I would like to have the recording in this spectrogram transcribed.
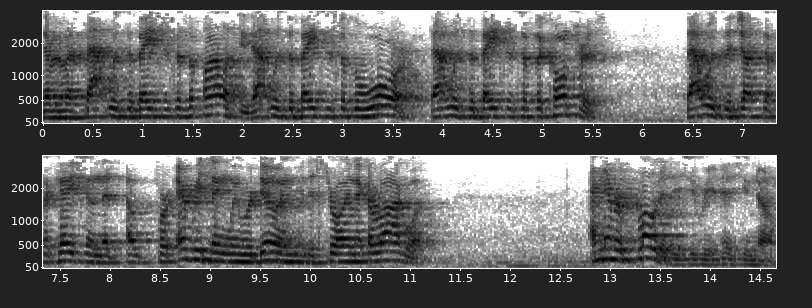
Nevertheless, that was the basis of the policy. That was the basis of the war. That was the basis of the Contras. That was the justification that, uh, for everything we were doing to destroy Nicaragua. And never floated, as you, read, as you know.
